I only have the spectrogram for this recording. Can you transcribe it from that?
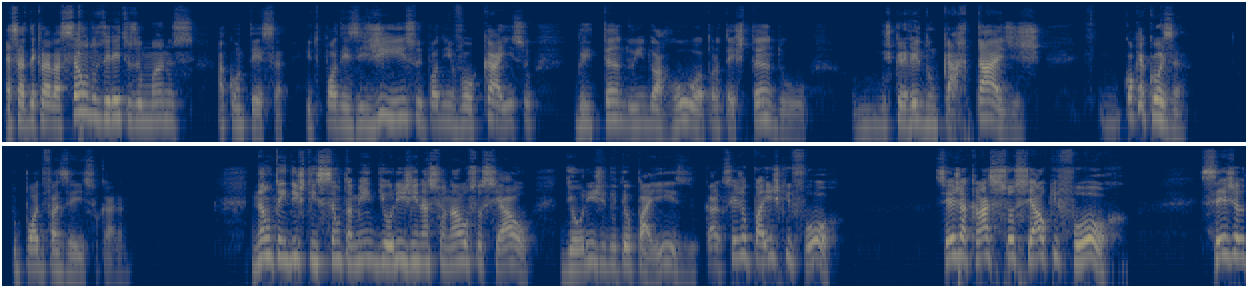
essa declaração dos direitos humanos aconteça. E tu pode exigir isso e pode invocar isso gritando, indo à rua, protestando, escrevendo um cartaz, qualquer coisa. Tu pode fazer isso, cara. Não tem distinção também de origem nacional ou social, de origem do teu país, cara, seja o país que for, seja a classe social que for, Seja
